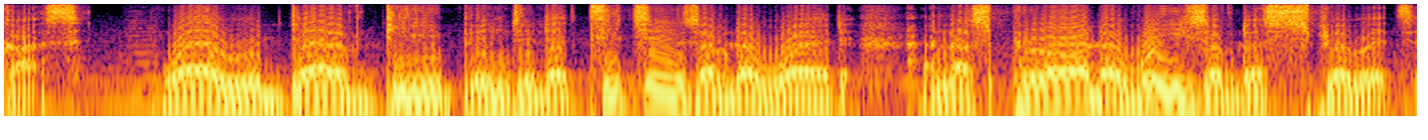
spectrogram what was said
podcast, where we delve deep into the teachings of the Word and explore the ways of the Spirit.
